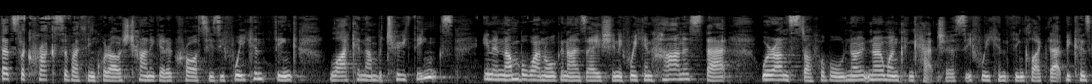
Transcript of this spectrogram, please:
That's the crux of, I think, what I was trying to get across is if we can think like a number two thinks in a number one organisation, if we can harness that, we're unstoppable. No, no one can catch us if we can think like that because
